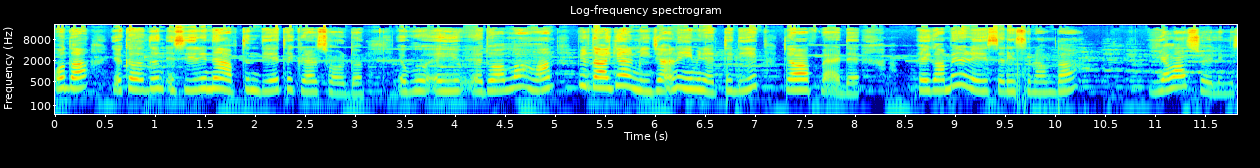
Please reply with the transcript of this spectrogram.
O da yakaladığın esiri ne yaptın diye tekrar sordu. Ebu Eyyub radıyallahu an bir daha gelmeyeceğine yemin etti deyip cevap verdi. Peygamber aleyhisselam da yalan söylemiş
